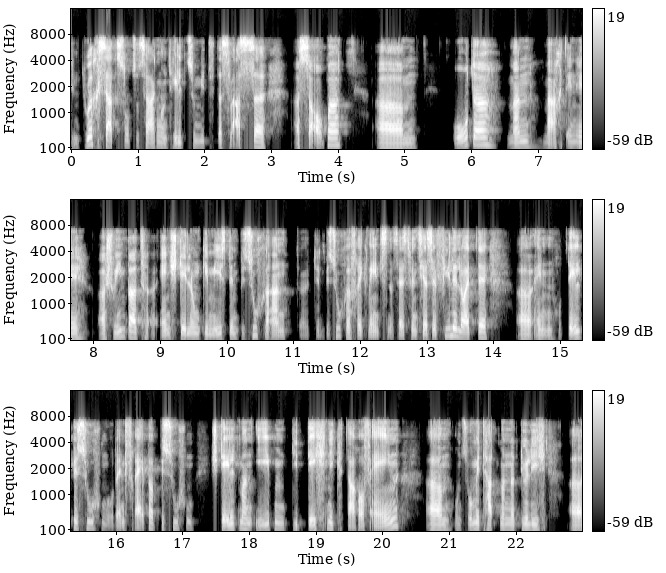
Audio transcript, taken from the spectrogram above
den Durchsatz sozusagen und hält somit das Wasser äh, sauber. Ähm, oder man macht eine Schwimmbadeinstellung gemäß den Besucher an, äh, den Besucherfrequenzen. Das heißt, wenn sehr, sehr viele Leute äh, ein Hotel besuchen oder ein Freibad besuchen, stellt man eben die Technik darauf ein. Ähm, und somit hat man natürlich äh,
